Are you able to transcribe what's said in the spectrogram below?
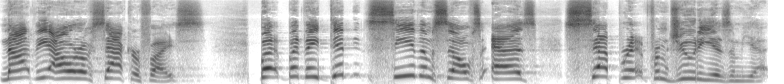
not the hour of sacrifice. But, but they didn't see themselves as separate from Judaism yet.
